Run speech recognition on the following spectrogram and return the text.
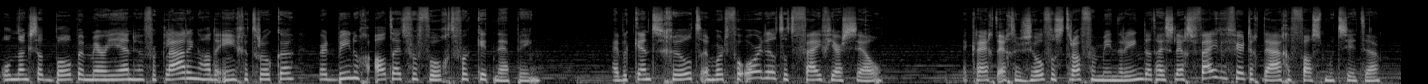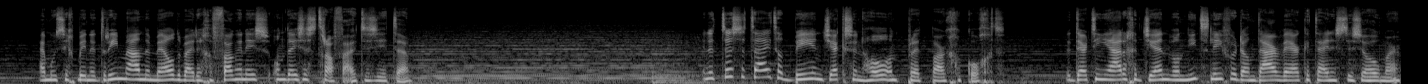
Ondanks dat Bob en Marianne hun verklaring hadden ingetrokken, werd B nog altijd vervolgd voor kidnapping. Hij bekent schuld en wordt veroordeeld tot vijf jaar cel. Hij krijgt echter zoveel strafvermindering dat hij slechts 45 dagen vast moet zitten. Hij moet zich binnen drie maanden melden bij de gevangenis om deze straf uit te zitten. In de tussentijd had B in Jackson Hole een pretpark gekocht. De 13-jarige Jen wil niets liever dan daar werken tijdens de zomer.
